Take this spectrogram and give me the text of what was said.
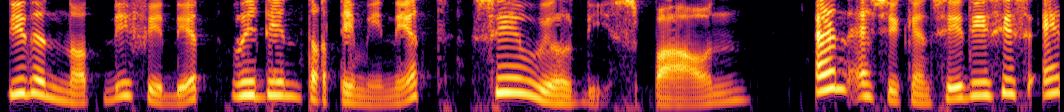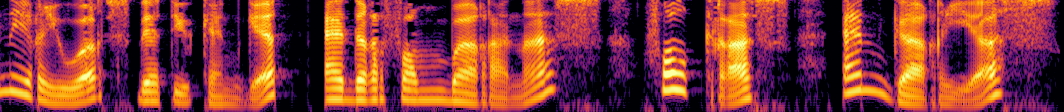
did not defeat it within 30 minutes, she will despawn. And as you can see, this is any rewards that you can get either from Baranas, Volcrus, and Garias.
